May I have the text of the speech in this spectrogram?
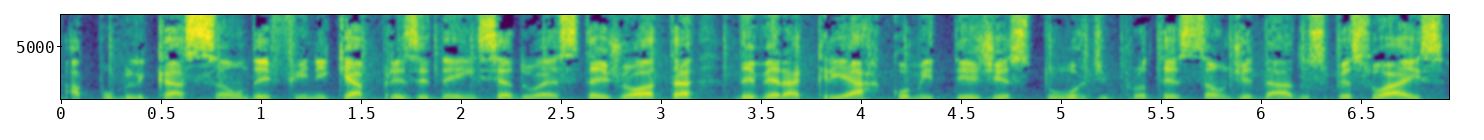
A publicação define que a presidência do STJ deverá criar comitê gestor de proteção de dados pessoais,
